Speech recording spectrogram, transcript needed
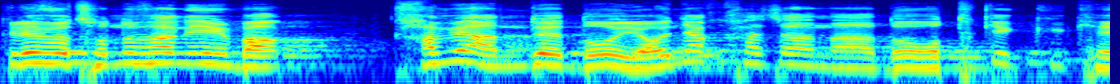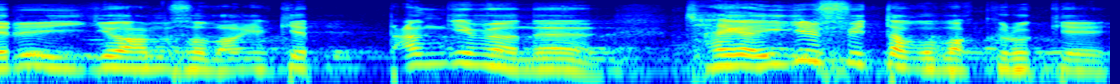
그래서 전도사님이 막 가면 안 돼. 너 연약하잖아. 너 어떻게 그 개를 이겨 하면서 막 이렇게 당기면은 자기가 이길 수 있다고 막 그렇게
